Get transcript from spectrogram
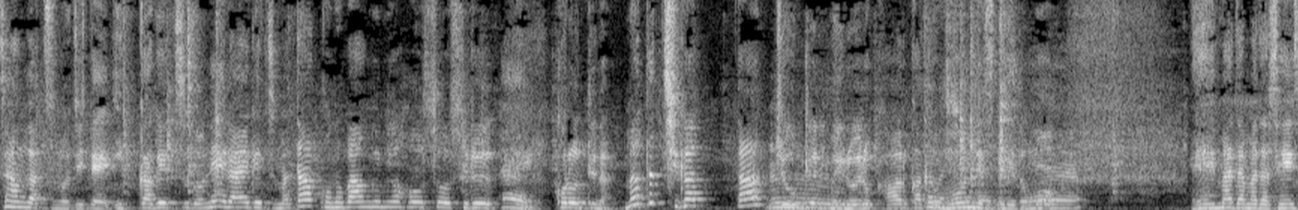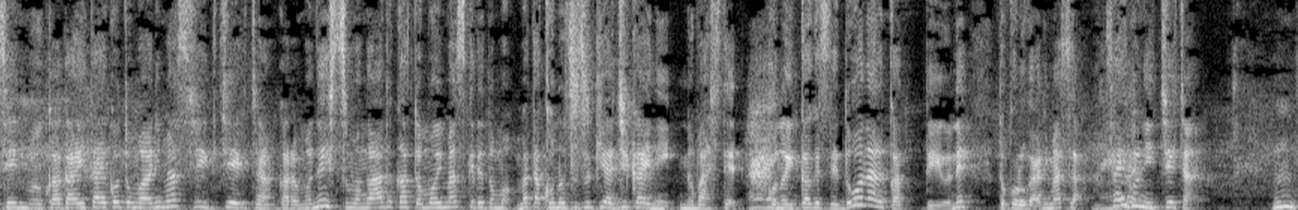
3月の時点、1ヶ月後ね、来月またこの番組を放送するはい。頃っていうのは、また違った状況にもいろいろ変わるかと思うんですけれども、えーまだまだ先生にも伺いたいこともありますし、ちえちゃんからもね、質問があるかと思いますけれども、またこの続きは次回に伸ばして、はいこの1ヶ月でどうなるかっていうね、ところがありますが、ね最後にちえちゃん、うん。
